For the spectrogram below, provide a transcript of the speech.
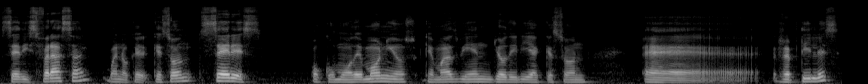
se disfrazan, bueno, que, que, son seres o como demonios, que más bien yo diría que son eh, reptiles,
